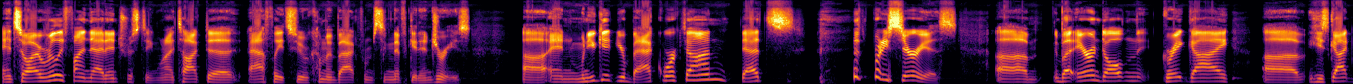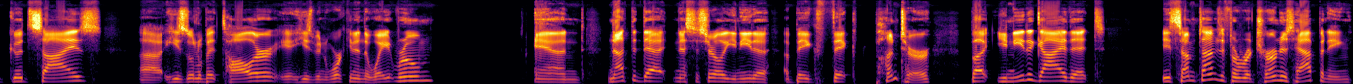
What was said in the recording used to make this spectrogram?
And so I really find that interesting when I talk to athletes who are coming back from significant injuries. Uh, and when you get your back worked on, that's that's pretty serious. Um, but Aaron Dalton, great guy. Uh, he's got good size. Uh, he's a little bit taller. He's been working in the weight room. And not that that necessarily you need a, a big, thick punter, but you need a guy that is sometimes if a return is happening,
